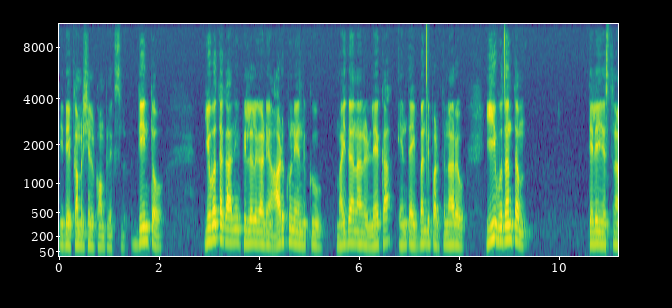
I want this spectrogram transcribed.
ఇదే కమర్షియల్ కాంప్లెక్స్లు. దీంతో యువత కానీ పిల్లలు కానీ ఆడుకునేందుకు మైదానాలు లేక ఎంత ఇబ్బంది పడుతున్నారో ఈ ఉదంతం తెలియజేస్తున్న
